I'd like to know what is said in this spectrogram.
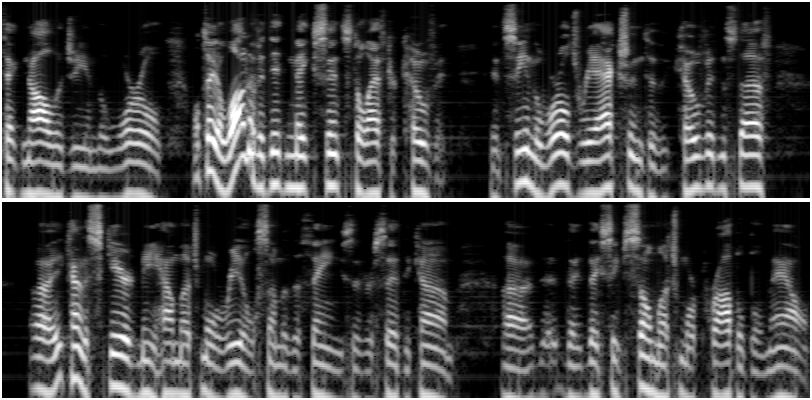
technology in the world, I'll tell you a lot of it didn't make sense till after COVID and seeing the world's reaction to COVID and stuff, uh, it kind of scared me how much more real some of the things that are said to come. Uh, they, they seem so much more probable now.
